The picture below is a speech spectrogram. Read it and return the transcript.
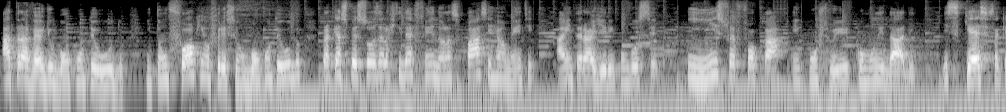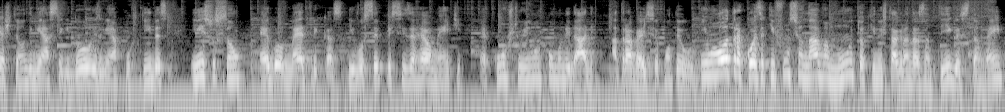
Através de um bom conteúdo. Então foca em oferecer um bom conteúdo para que as pessoas elas te defendam, elas passem realmente a interagirem com você. E isso é focar em construir comunidade. Esquece essa questão de ganhar seguidores, ganhar curtidas. Isso são egométricas e você precisa realmente é construir uma comunidade através do seu conteúdo. E uma outra coisa que funcionava muito aqui no Instagram das antigas também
